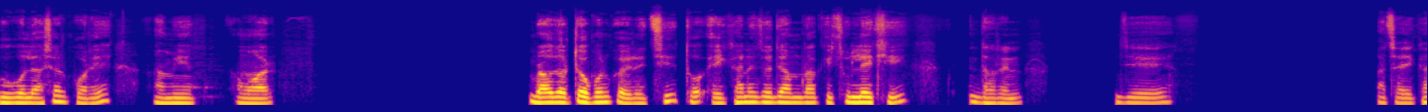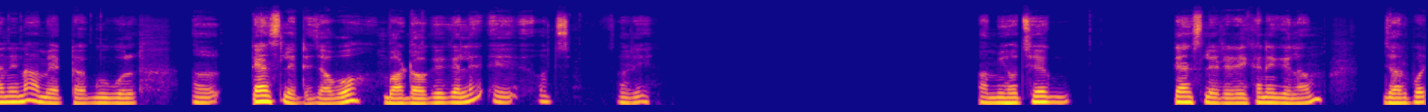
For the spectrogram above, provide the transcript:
গুগলে আসার পরে আমি আমার ব্রাউজারটা ওপেন করে নিচ্ছি। তো এইখানে যদি আমরা কিছু লিখি, ধরেন যে আচ্ছা এখানে না আমি একটা গুগল ট্রান্সলেটে যাব বা ডগে গেলে এই সরি, আমি হচ্ছে ট্রান্সলেটের এখানে গেলাম। যাওয়ার পর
